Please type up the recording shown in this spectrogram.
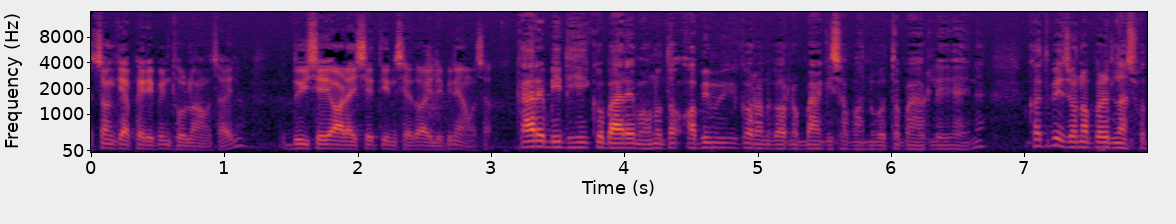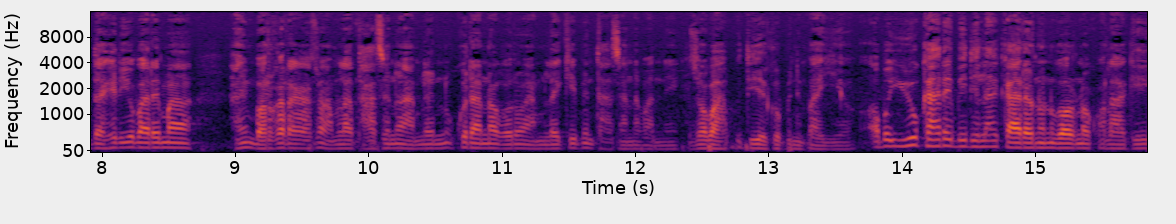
सङ्ख्या फेरि पनि ठुलो आउँछ होइन? दुई सय अढाई सय तिन सय त अहिले पनि आउँछ। कार्यविधिको बारेमा हुनु त अभिमुखीकरण गर्नु बाँकी छ भन्नुभयो तपाईँहरूले होइन? कतिपय जनप्रतिनिधिलाई सोद्धाखेरि यो बारेमा हामी भर्खर आएको छौँ हामीलाई थाहा छैन हामीले कुरा नगरौँ हामीलाई केही पनि थाहा छैन भन्ने जवाब दिएको पनि पाइयो। अब यो कार्यविधिलाई कार्यान्वयन गर्नको लागि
